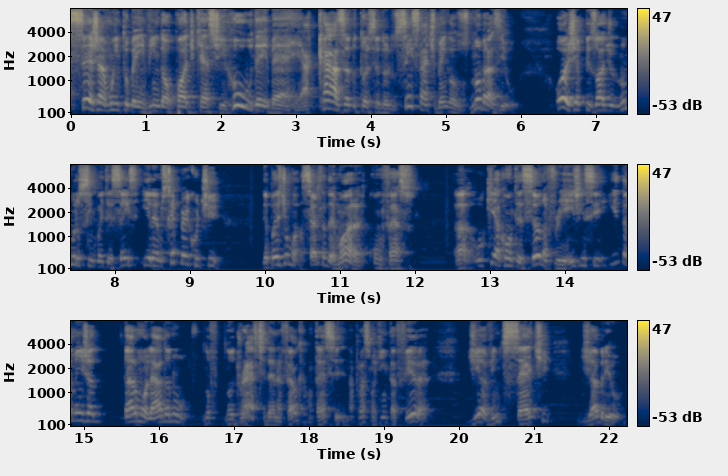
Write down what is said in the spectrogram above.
Seja muito bem-vindo ao podcast Who Day BR, a casa do torcedor do Cincinnati Bengals no Brasil. Hoje, episódio número 56, iremos repercutir, depois de uma certa demora, confesso, uh, o que aconteceu na Free Agency e também já dar uma olhada no, no, no draft da NFL, que acontece na próxima quinta-feira, dia 27 de abril.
